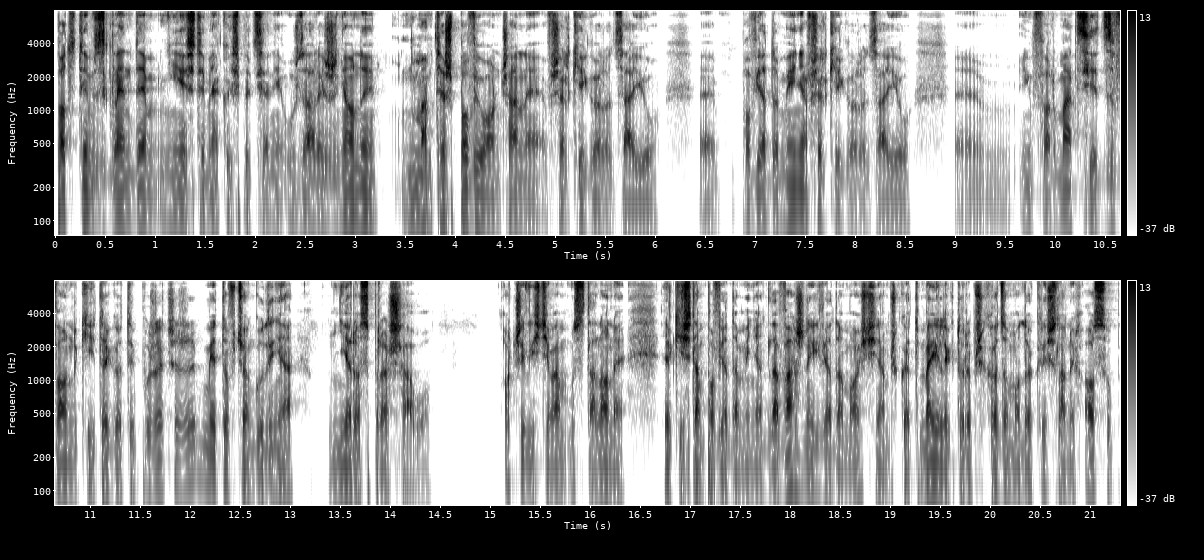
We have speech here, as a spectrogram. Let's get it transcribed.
pod tym względem nie jestem jakoś specjalnie uzależniony. Mam też powyłączane wszelkiego rodzaju e, powiadomienia, wszelkiego rodzaju informacje, dzwonki i tego typu rzeczy, żeby mnie to w ciągu dnia nie rozpraszało. Oczywiście mam ustalone jakieś tam powiadomienia dla ważnych wiadomości, na przykład maile, które przychodzą od określonych osób,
